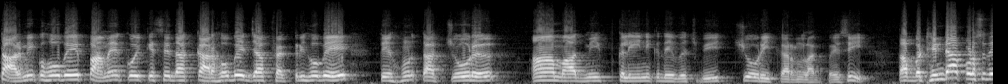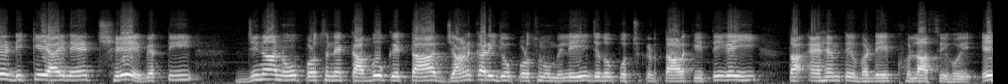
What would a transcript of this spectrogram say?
ਧਾਰਮਿਕ ਹੋਵੇ, ਭਾਵੇਂ ਕੋਈ ਕਿਸੇ ਦਾ ਘਰ ਹੋਵੇ ਜਾਂ ਫੈਕਟਰੀ ਹੋਵੇ, ਤੇ ਹੁਣ ਤਾਂ ਚੋਰ ਆਮ ਆਦਮੀ ਕਲੀਨਿਕ ਦੇ ਵਿੱਚ ਵੀ ਚੋਰੀ ਕਰਨ ਲੱਗ ਪਏ ਸੀ। ਤਾਂ ਬਠਿੰਡਾ ਪੁਲਿਸ ਦੇ ਡਿੱਕੇ ਆਏ ਨੇ 6 ਵਿਅਕਤੀ, ਜਿਨ੍ਹਾਂ ਨੂੰ ਪੁਲਿਸ ਨੇ ਕਾਬੂ ਕੀਤਾ। ਜਾਣਕਾਰੀ ਜੋ ਪੁਲਿਸ ਨੂੰ ਮਿਲੀ, ਜਦੋਂ ਪੁੱਛ ਪੜਤਾਲ ਕੀਤੀ ਗਈ ਤਾਂ ਅਹਿਮ ਤੇ ਵੱਡੇ ਖੁਲਾਸੇ ਹੋਏ। ਇਹ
